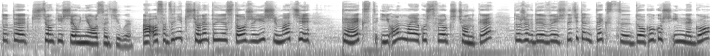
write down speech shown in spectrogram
to te czcionki się nie osadziły. A osadzenie czcionek to jest to, że jeśli macie tekst i on ma jakąś swoją czcionkę, to że gdy wyślecie ten tekst do kogoś innego,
